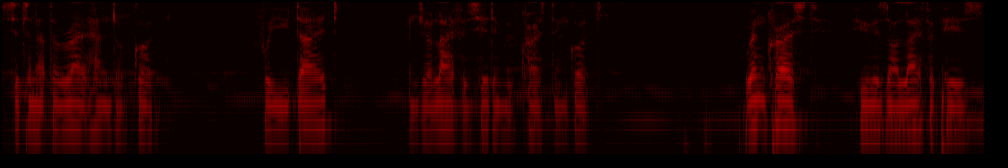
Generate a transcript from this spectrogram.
sitting at the right hand of God. For you died, and your life is hidden with Christ in God. When Christ, who is our life, appears,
